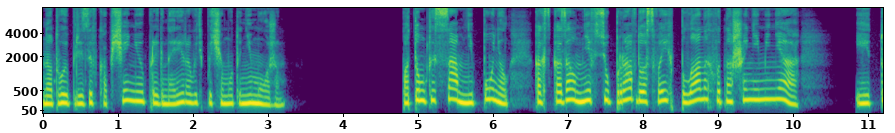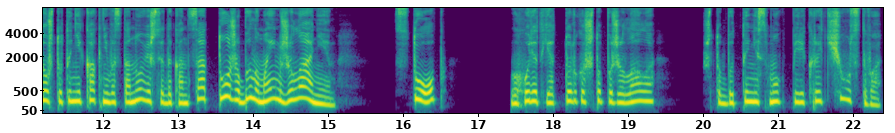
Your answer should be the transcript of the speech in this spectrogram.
но твой призыв к общению проигнорировать почему-то не можем. Потом ты сам не понял, как сказал мне всю правду о своих планах в отношении меня. И то, что ты никак не восстановишься до конца, тоже было моим желанием. Стоп! Выходит, я только что пожелала, чтобы ты не смог перекрыть чувства.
